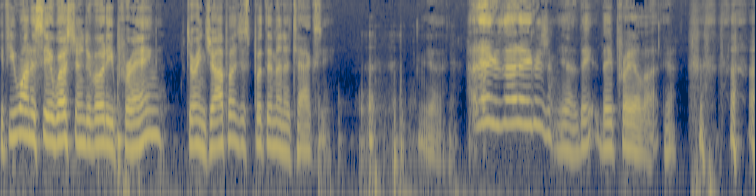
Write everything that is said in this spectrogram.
if you want to see a Western devotee praying during japa, just put them in a taxi. Yeah, Hare Krishna, Hare Krishna. Yeah, they they pray a lot. Yeah.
